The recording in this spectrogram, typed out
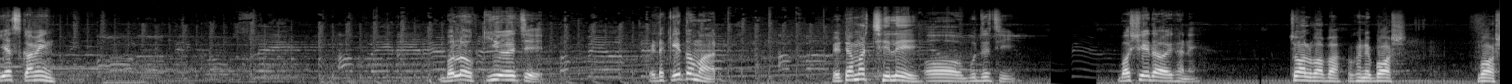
ইয়েস কামিং বলো কি হয়েছে? এটা কে তোমার? এটা আমার ছেলে। ও বুঝেছি। বসিয়ে দাও এখানে। চল বাবা ওখানে বস। বস।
